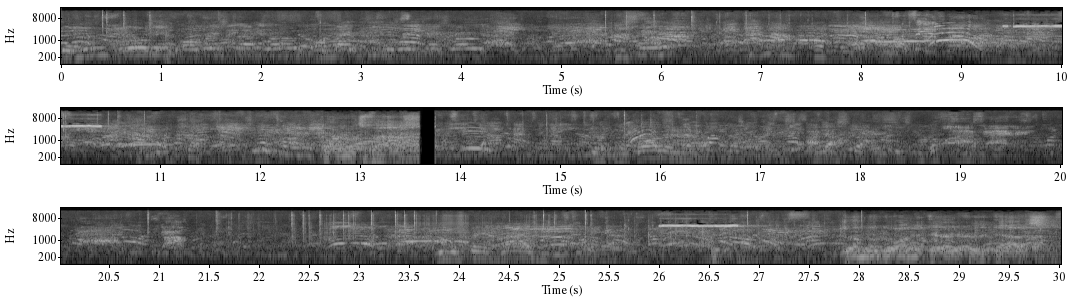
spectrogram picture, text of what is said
The new building on Racetrack Road, on 19 Racetrack Road. You seen it? Barnes pass. I got stuck at 60 bucks. We was paying 90 before that. Joe Hugo on the carry for the Cats.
